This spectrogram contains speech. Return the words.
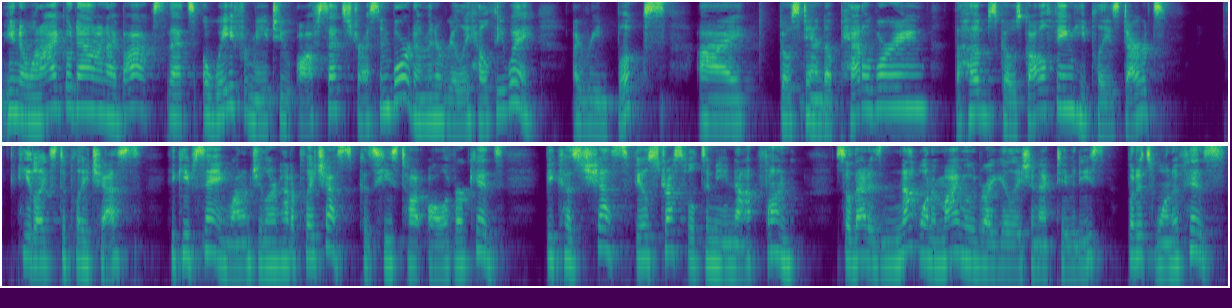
you know, when I go down and I box, that's a way for me to offset stress and boredom in a really healthy way. I read books. I go stand up paddleboarding. The hubs goes golfing. He plays darts. He likes to play chess. He keeps saying, Why don't you learn how to play chess? Because he's taught all of our kids. Because chess feels stressful to me, not fun. So that is not one of my mood regulation activities, but it's one of his.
